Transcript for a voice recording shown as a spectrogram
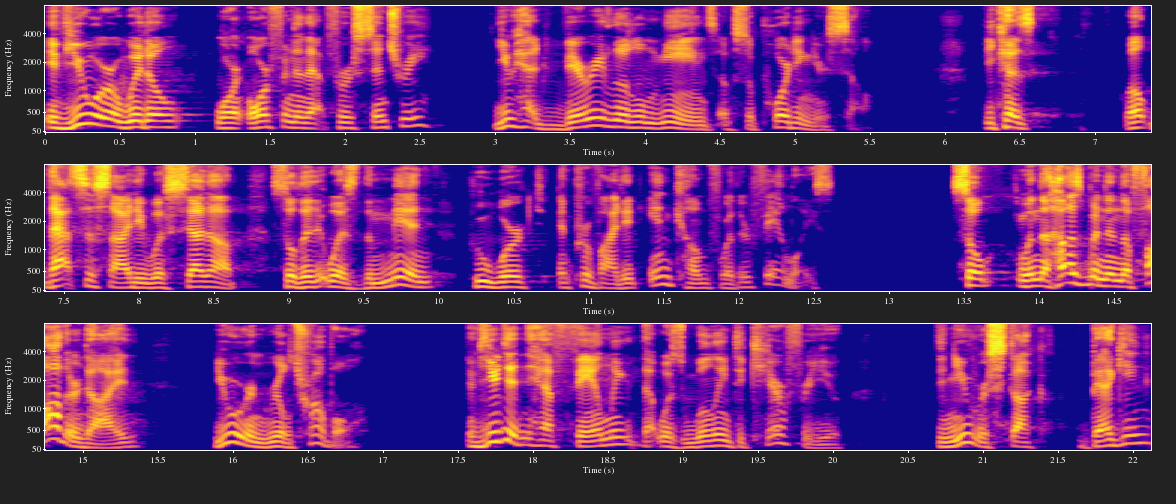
If you were a widow or an orphan in that first century, you had very little means of supporting yourself because, well, that society was set up so that it was the men who worked and provided income for their families. So when the husband and the father died, you were in real trouble. If you didn't have family that was willing to care for you, then you were stuck begging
